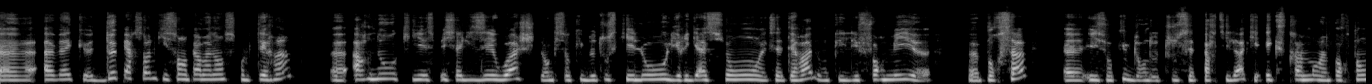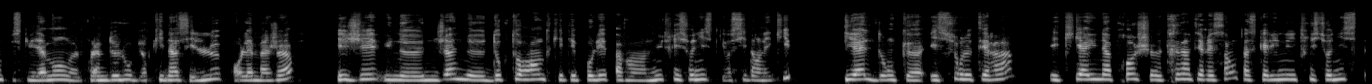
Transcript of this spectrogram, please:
euh, avec deux personnes qui sont en permanence sur le terrain. Euh, Arnaud qui est spécialisé WASH, donc il s'occupe de tout ce qui est l'eau, l'irrigation, etc. Donc il est formé euh, pour ça. Il s'occupe donc de toute cette partie-là qui est extrêmement importante parce qu'évidemment le problème de l'eau au Burkina c'est le problème majeur. Et j'ai une, une, jeune doctorante qui est épaulée par un nutritionniste qui est aussi dans l'équipe, qui elle donc est sur le terrain et qui a une approche très intéressante parce qu'elle est nutritionniste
